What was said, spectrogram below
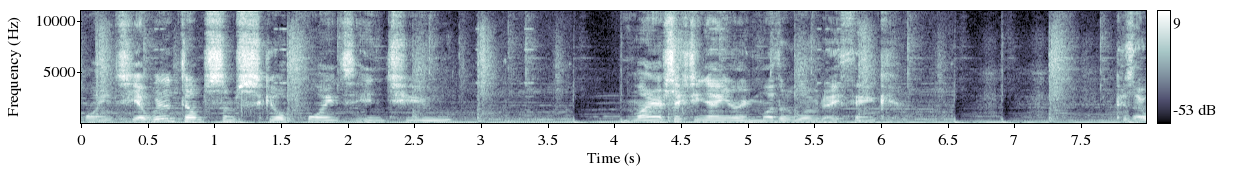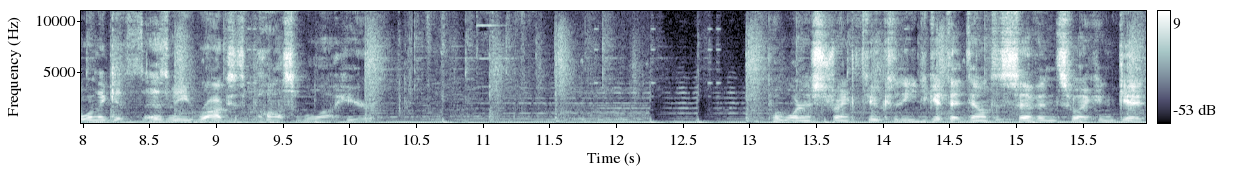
points. Yeah, we're going to dump some skill points into Miner 69 or a Motherlode, I think. Because I want to get as many rocks as possible out here. Put one in strength too, because I need to get that down to 7 so I can get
